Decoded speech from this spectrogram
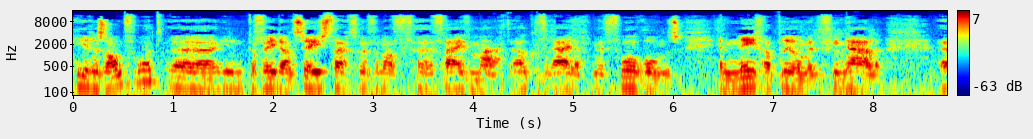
hier in Zandvoort. Eh, in Café Dansé starten we vanaf eh, 5 maart elke vrijdag met voorrondes en 9 april met de finale. Eh,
